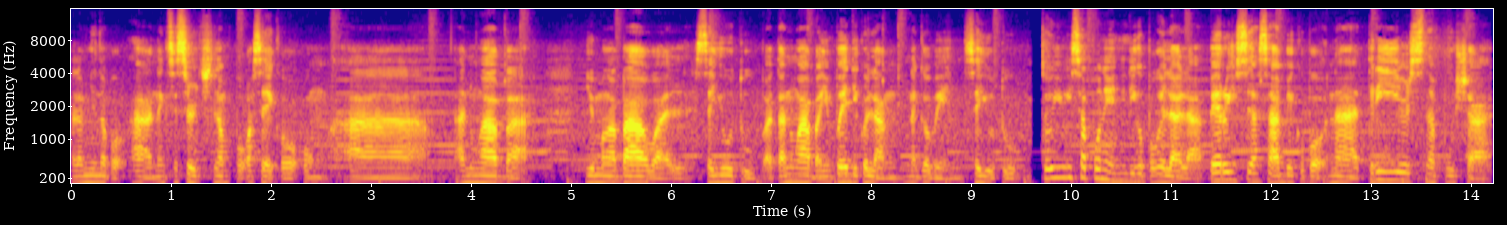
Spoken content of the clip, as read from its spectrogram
alam niyo na po, ah, nagse-search lang po kasi ko kung ah, ano nga ba yung mga bawal sa YouTube at ano nga ba yung pwede ko lang na gawin sa YouTube. So yung isa po na yun, hindi ko po kilala. Pero yung sinasabi ko po na 3 years na po siya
